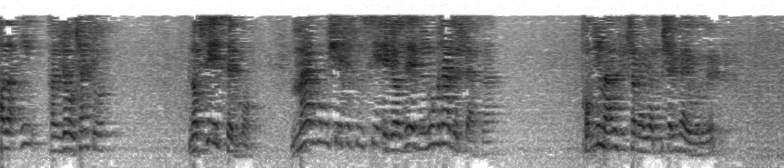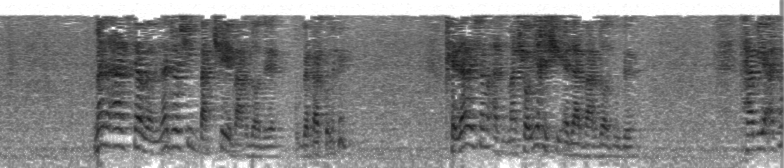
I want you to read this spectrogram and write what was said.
حالا این تا اینجا روشن شد. نکته سوم. مرحوم شیخ توسی اجازه ابن نوح نداشته اصلا. خب این معروف چرا یادم شبیه نیورده من عرض کردم نجاشی بچه بغداده. خوب دقت کنید. پدرش هم از مشایخ شیعه در بغداد بوده. طبیعتا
